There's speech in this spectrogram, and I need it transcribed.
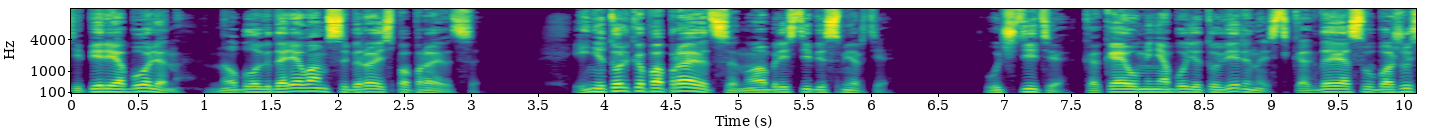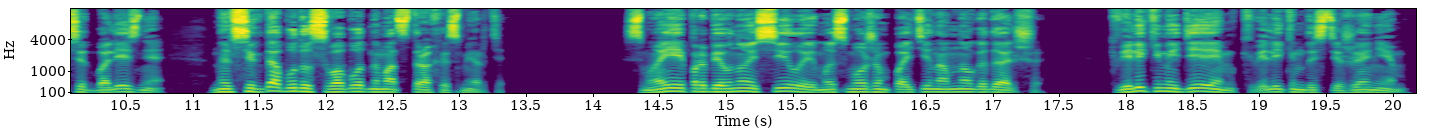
Теперь я болен, но благодаря вам собираюсь поправиться. И не только поправиться, но обрести бессмертие. Учтите, какая у меня будет уверенность, когда я освобожусь от болезни, навсегда буду свободным от страха смерти. С моей пробивной силой мы сможем пойти намного дальше. К великим идеям, к великим достижениям.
